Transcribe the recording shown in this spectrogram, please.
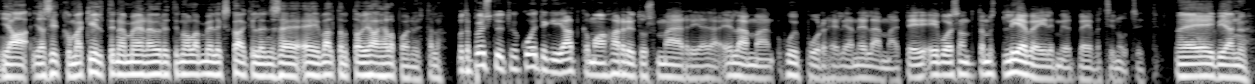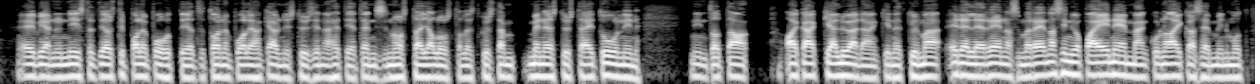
Ja, ja sitten kun mä kilttinä meidän yritin olla mieliksi kaikille, niin se ei välttämättä ole ihan helpoin yhtälö. Mutta pystyitkö kuitenkin jatkamaan harjoitusmääriä ja elämään huippurheilijan elämää? Et ei, ei voi sanoa, että tämmöiset lieveilmiöt veivät sinut sitten. Ei vienyt, ei vienyt niistä. Tietysti paljon puhuttiin, että se toinen puolihan käynnistyy siinä heti, että ensin nostaa jalustalle. Sitten kun sitä menestystä ei tule, niin, niin tota, aika äkkiä lyödäänkin. Että kyllä mä edelleen reenasin. Mä reenasin jopa enemmän kuin aikaisemmin, mutta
